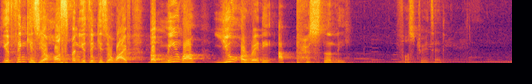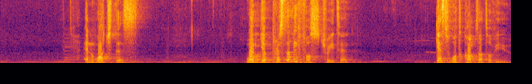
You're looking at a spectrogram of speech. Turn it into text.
you think it's your husband, you think it's your wife, but meanwhile, you already are personally frustrated. And watch this. When you're personally frustrated, guess what comes out of you?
